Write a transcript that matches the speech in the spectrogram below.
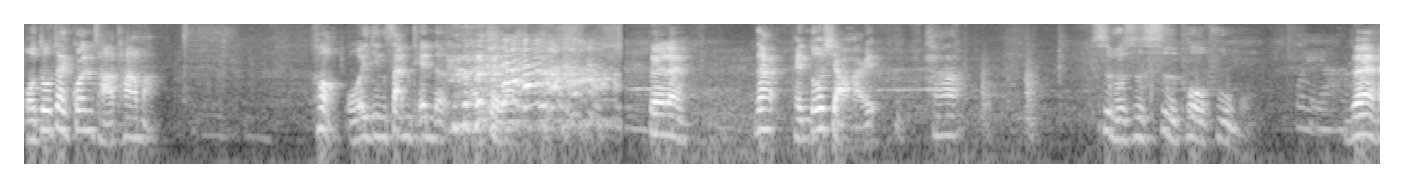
我都在观察他嘛。吼、哦，我已经三天了，对不对？那很多小孩，他是不是识破父母？会啊。对，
